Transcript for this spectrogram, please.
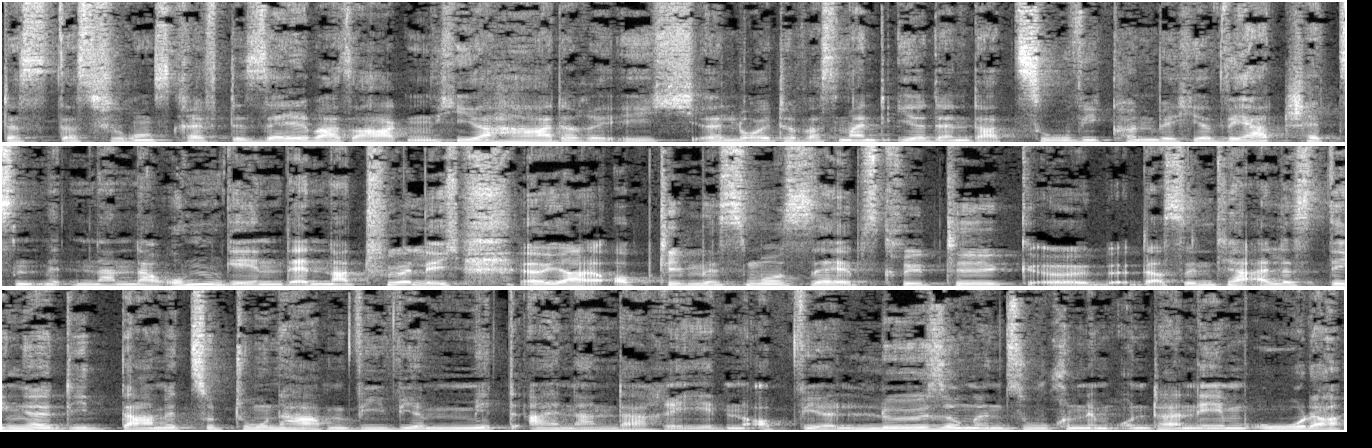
dass, dass Führungskräfte selber sagen, hier hadere ich, äh, Leute, was meint ihr denn dazu? Wie können wir hier wertschätzend miteinander umgehen? Denn natürlich, äh, ja, Optimismus, Selbstkritik, äh, das sind ja alles Dinge, die damit zu tun haben, wie wir miteinander reden, ob wir Lösungen suchen im Unternehmen oder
